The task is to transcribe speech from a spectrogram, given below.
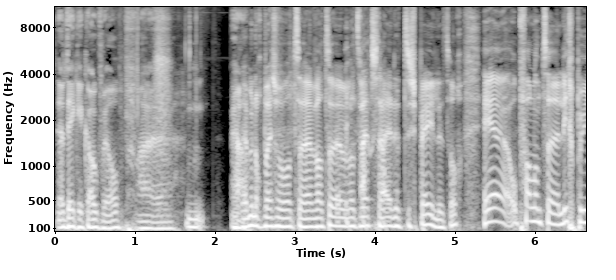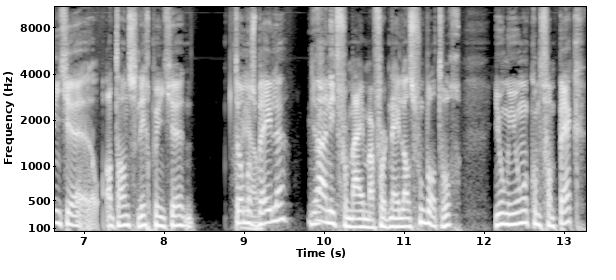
Dat denk ik ook wel. Maar, uh, ja. We hebben nog best wel wat, uh, wat, uh, wat wedstrijden te spelen, toch? Hey, opvallend lichtpuntje, althans lichtpuntje. Thomas Belen? Ja. Nou, niet voor mij, maar voor het Nederlands voetbal, toch? Jonge jongen, komt van PEC.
